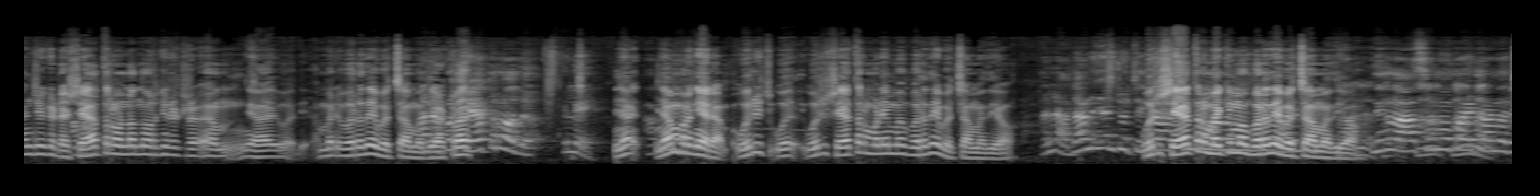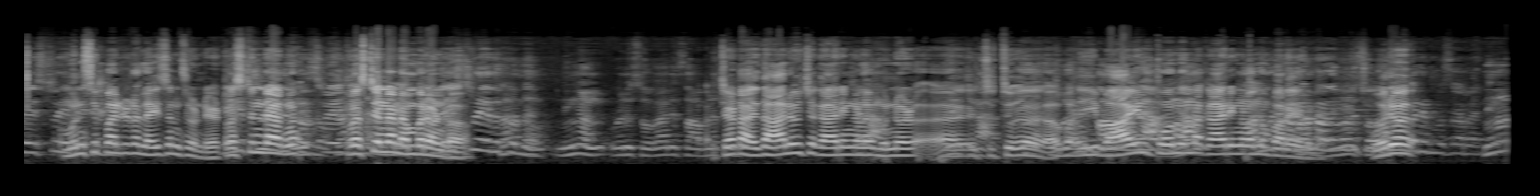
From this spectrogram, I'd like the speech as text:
ഞാൻ ചോദിക്കട്ടെ ക്ഷേത്രം ഉണ്ടെന്ന് പറഞ്ഞിട്ട് വെറുതെ വെച്ചാൽ ക്ഷേത്രം ഞാൻ ഞാൻ പറഞ്ഞുതരാം ഒരു ഒരു ക്ഷേത്രം പണിയുമ്പോൾ വെറുതെ വെച്ചാൽ മതിയോ? അല്ല അതാണ് ഞാൻ ചോദിച്ചത്. ഒരു ക്ഷേത്രം വെക്കുമ്പോൾ വെറുതെ വെച്ചാൽ മതിയോ? നിങ്ങൾ ആശ്രമമായിട്ടാണോ രജിസ്റ്റർ മുനിസിപ്പാലിറ്റിയുടെ ലൈസൻസ് ഉണ്ട്. ട്രസ്റ്റിന്റെ ട്രസ്റ്റിന്റെ നമ്പർ ഉണ്ടോ ചെയ്തിട്ടുണ്ടോ നിങ്ങൾ ഒരു സ്വകാര്യ സ്ഥാപനത്തിൽ ചേട്ടാ ഇത് ആലോചിച്ച കാര്യങ്ങൾ മുന്നോട്ട് ഈ വായിൽ തോന്നുന്ന കാര്യങ്ങളൊന്നും പറയരുത്. ഒരു നിങ്ങൾ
